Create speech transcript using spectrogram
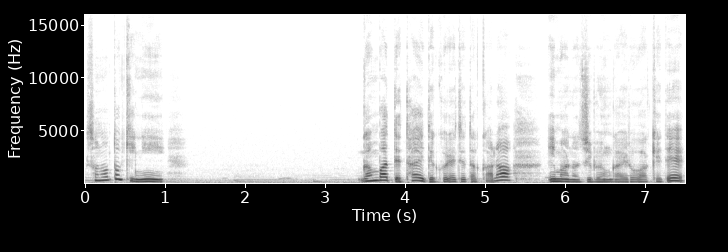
その時に頑張って耐えてくれてたから今の自分がいるわけで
